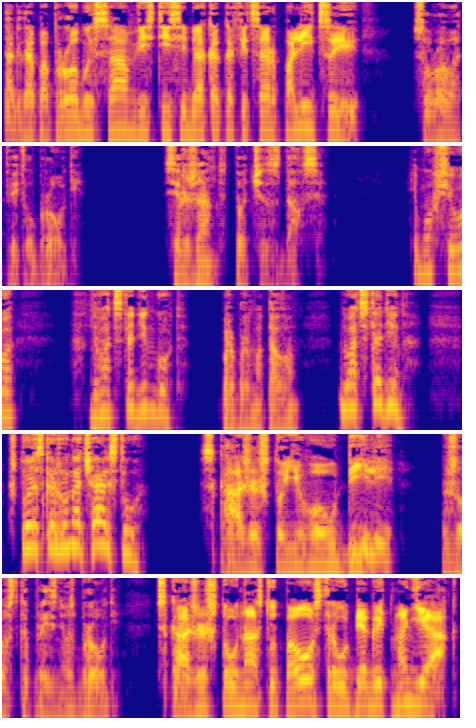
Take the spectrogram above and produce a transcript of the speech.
«Тогда попробуй сам вести себя как офицер полиции!» — сурово ответил Броуди. Сержант тотчас сдался. «Ему всего двадцать один год», — пробормотал он. «Двадцать один. Что я скажу начальству?» «Скажешь, что его убили!» — жестко произнес Броуди. «Скажешь, что у нас тут по острову бегает маньяк.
